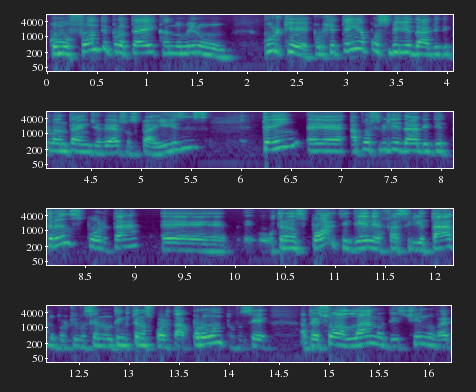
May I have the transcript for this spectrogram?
como fonte proteica número um. Por quê? Porque tem a possibilidade de plantar em diversos países, tem é, a possibilidade de transportar, é, o transporte dele é facilitado, porque você não tem que transportar pronto, você, a pessoa lá no destino vai,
